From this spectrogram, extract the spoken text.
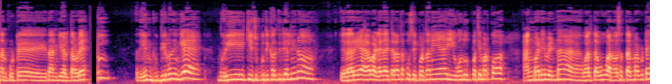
ನನ್ನ ಕೊಟ್ಟೆ ನನಗೆ ಹೇಳ್ತಾವಳೆ. ಅದೇನು ಬುದ್ಧಿ ಇರೋ ನಿನಗೆ? ಬರೀ ಕೀಚು ಬುದ್ಧಿ ಕಲ್ತಿದ್ಯಲ್ಲ ನೀನು? ಎಲ್ಲಾರೇ ಒಳ್ಳೇದಾಯ್ತಾರ ಅಂತ ಖುಷಿ ಪಡ್ತಾನೆ. ಈಗ ಒಂದು ಉತ್ಪತ್ತಿ ಮಾಡ್ಕೋ. ಹಂಗೆ ಮಾಡಿ ಬೆಣ್ಣ ಹೊಲ್ತಾವು ಅನ್ವಸತ್ತಂಗೆ ಮಾಡ್ಬಿಟ್ಟೆ.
